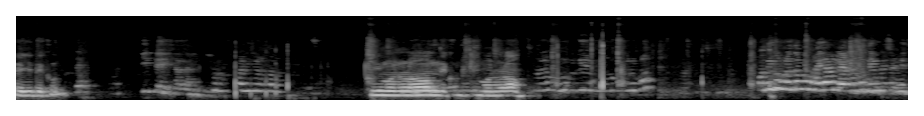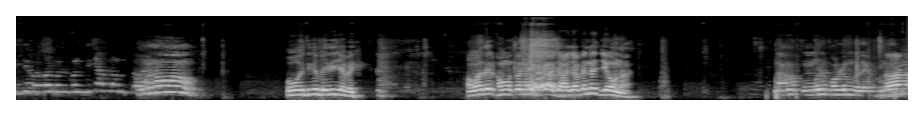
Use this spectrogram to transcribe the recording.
এই যে দেখুন। কি মনোরম দেখুন কি মনোরম। ও ওইদিকে বেরিয়ে যাবে। আমাদের ক্ষমতা নেই যাওয়া যাবে না যেও না। না আমার কোমরে প্রবলেম বলে। না না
